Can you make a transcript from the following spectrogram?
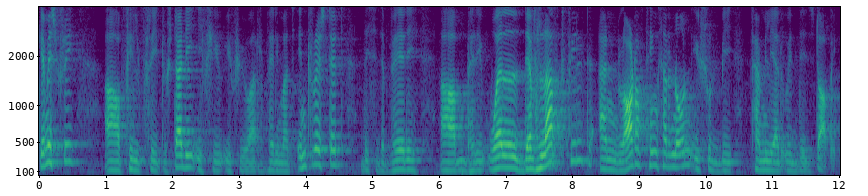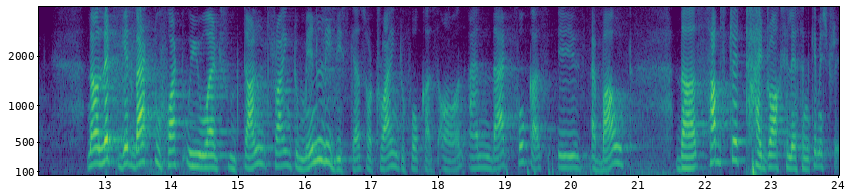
chemistry uh, feel free to study if you if you are very much interested. This is a very um, very well developed field and lot of things are known you should be familiar with this topic. Now let us get back to what we were trying to mainly discuss or trying to focus on and that focus is about the substrate hydroxylation chemistry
